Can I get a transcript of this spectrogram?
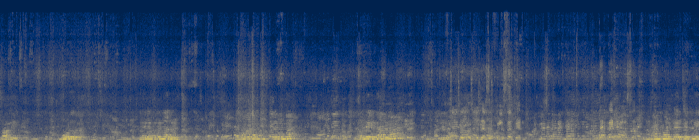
సారీ మూడు. నేను ఎవరున్నారు? చెప్పి.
